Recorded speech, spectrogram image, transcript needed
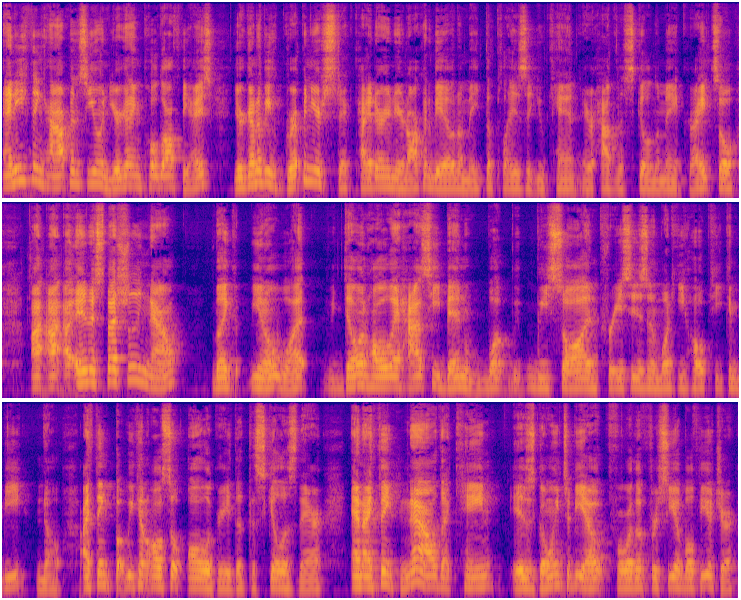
anything happens to you and you're getting pulled off the ice, you're going to be gripping your stick tighter and you're not going to be able to make the plays that you can't or have the skill to make, right? So, I, I and especially now like you know what? Dylan Holloway has he been what we saw in preseason what he hoped he can be? No. I think but we can also all agree that the skill is there. And I think now that Kane is going to be out for the foreseeable future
